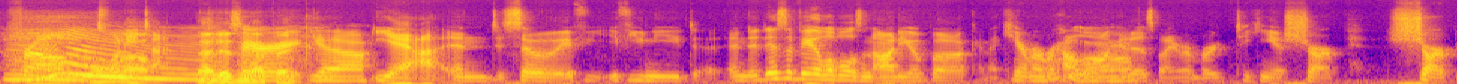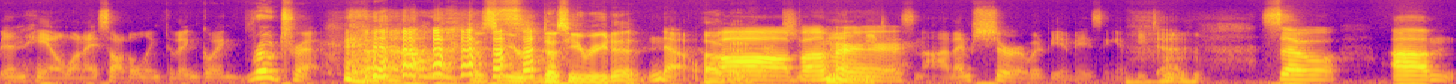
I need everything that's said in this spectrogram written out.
from Mm. Oh, wow. 2010. That is an Very, epic. Yeah. Yeah, and so if if you need, and it is available as an audiobook, and I can't remember how long it is, but I remember taking a sharp, sharp inhale when I saw the length of it, and going road trip. Does he does he read it? No. Okay. Aw, unfortunately, He does not. I'm sure it would be amazing if he did. so, um,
